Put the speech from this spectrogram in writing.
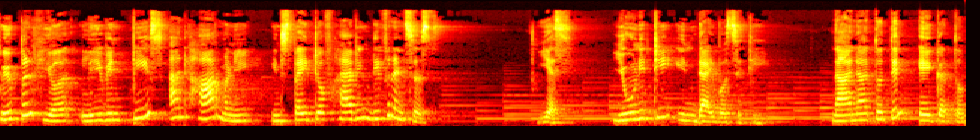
people here live in peace and harmony in spite of having differences. Yes, unity in diversity. നാനാത്വത്തിൽ ഏകത്വം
